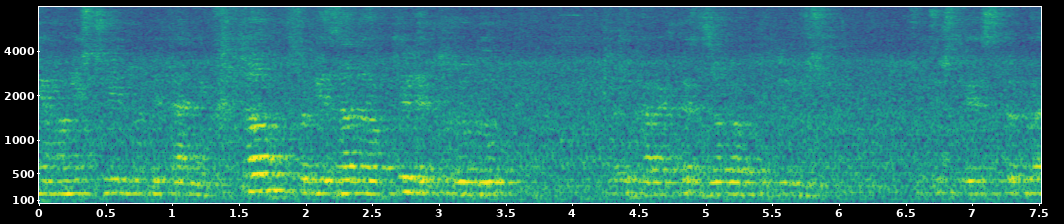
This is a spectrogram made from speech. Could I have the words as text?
Ja mam jeszcze jedno pytanie. Kto sobie zadał tyle trudu, że ucharakteryzował tych ludzi? Przecież to jest to była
